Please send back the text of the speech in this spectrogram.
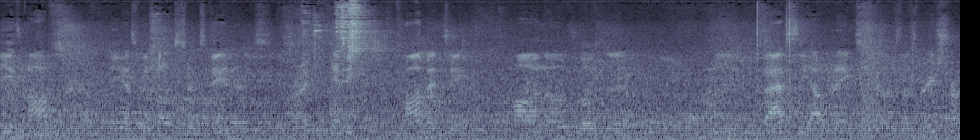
he is an officer. He has to be held certain standards, right? He can't be commenting on um, those that he vastly outranks. You know, so that's very sharp.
